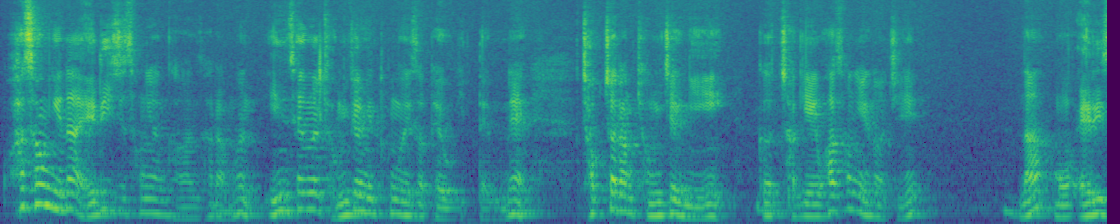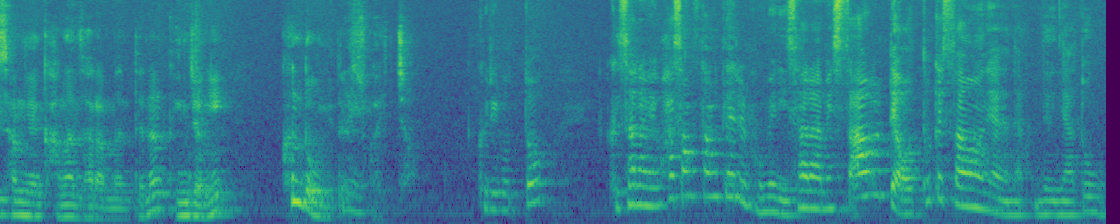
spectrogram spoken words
화성이나 에리지 성향 강한 사람은 인생을 경쟁을 통해서 배우기 때문에 적절한 경쟁이 그 자기의 화성 에너지나 뭐 에리지 성향 강한 사람한테는 굉장히 큰 도움이 될 네. 수가 있죠. 그리고 또 그 사람의 화성 상태를 보면 이 사람이 싸울 때 어떻게 싸우느냐도.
